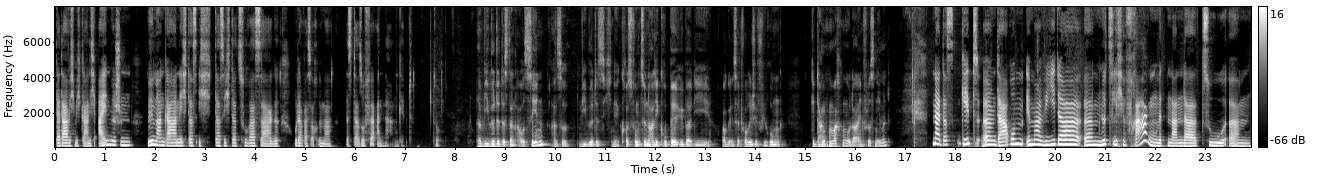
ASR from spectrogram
da darf ich mich gar nicht einmischen, will man gar nicht, dass ich, dass ich dazu was sage oder was auch immer es da so für Annahmen gibt. So. Wie würde das dann aussehen? Also wie würde sich eine crossfunktionale Gruppe über die organisatorische Führung Gedanken machen oder Einfluss nehmen? Na, das geht ähm, darum, immer wieder ähm, nützliche Fragen miteinander zu, ähm,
